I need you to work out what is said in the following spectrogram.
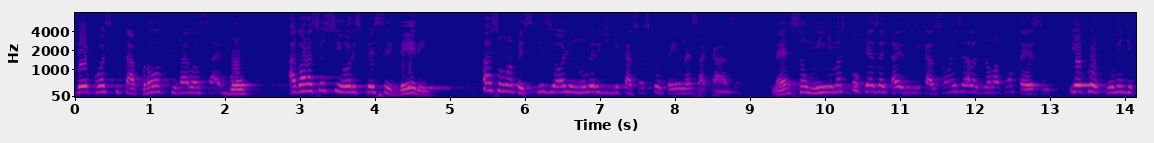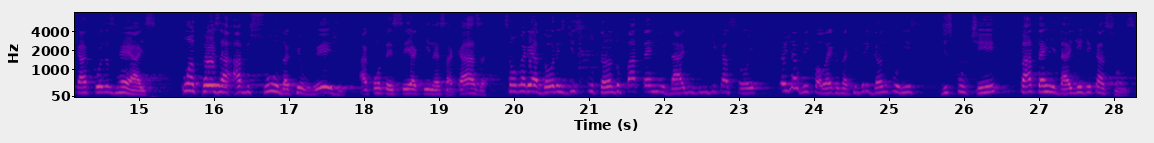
depois que está pronto, que vai lançar é bom. Agora, se os senhores perceberem, façam uma pesquisa e olhem o número de indicações que eu tenho nessa casa. Né? São mínimas porque as, as indicações elas não acontecem e eu procuro indicar coisas reais. Uma coisa absurda que eu vejo acontecer aqui nessa casa são vereadores disputando paternidade de indicações. Eu já vi colegas aqui brigando por isso, discutir paternidade de indicações.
